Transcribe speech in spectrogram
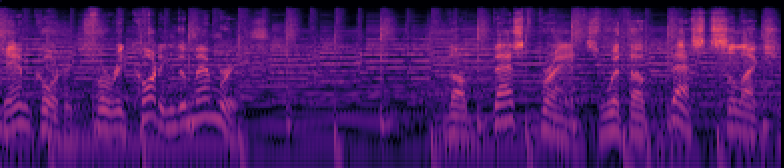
Camcorders for recording the memories. The best brands with the best selection.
